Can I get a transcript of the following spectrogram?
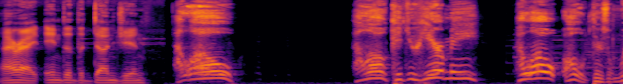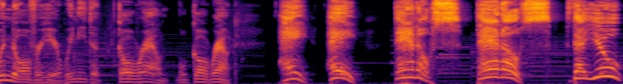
All right, into the dungeon. Hello? Hello, can you hear me? Hello? Oh, there's a window over here. We need to go around. We'll go around. Hey, hey, Thanos! Thanos! Is that you?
